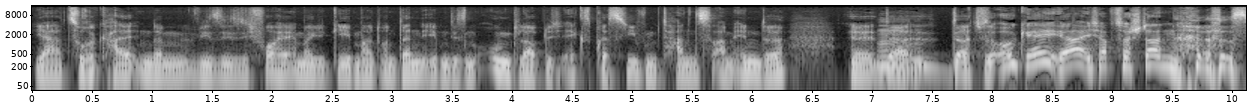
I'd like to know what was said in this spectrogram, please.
ja, zurückhaltendem, wie sie sich vorher immer gegeben hat und dann eben diesen unglaublich expressiven Tanz am Ende, äh, mhm. Da dachte ich so, okay, ja, ich hab's verstanden. Das ist,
